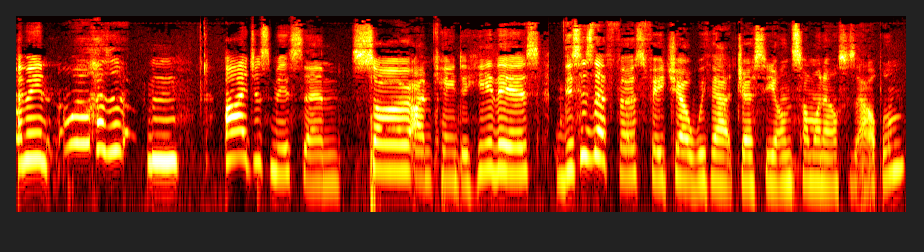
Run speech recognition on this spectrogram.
I mean, well, has it? Mm, I just miss them. So I'm keen to hear this. This is their first feature without Jesy on someone else's album.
